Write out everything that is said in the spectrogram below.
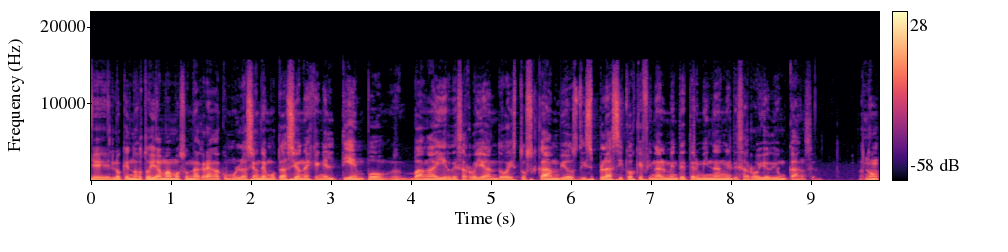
eh, lo que nosotros llamamos una gran acumulación de mutaciones que en el tiempo van a ir desarrollando estos cambios displásicos que finalmente terminan el desarrollo de un cáncer. ¿no?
